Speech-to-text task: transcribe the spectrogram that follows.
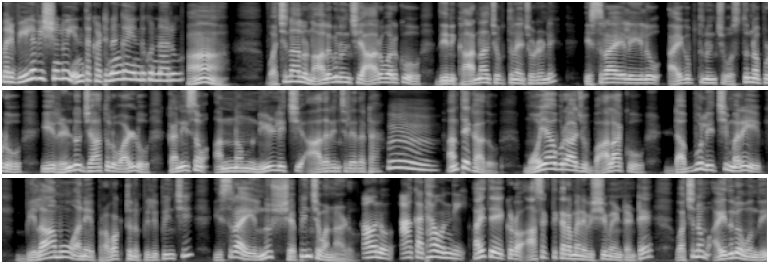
మరి వీళ్ళ విషయంలో ఎంత కఠినంగా ఎందుకున్నారు? ఆ వచనాలు నాలుగు నుంచి ఆరు వరకు దీని కారణాలు చెబుతున్నాయి చూడండి. ఇస్రాయేలీలు ఐగుప్తు నుంచి వస్తున్నప్పుడు ఈ రెండు జాతులు వాళ్ళు కనీసం అన్నం నీళ్ళిచ్చి ఆదరించలేదట. అంతేకాదు మోయాబురాజు బాలాకు డబ్బులిచ్చి మరీ బిలాము అనే ప్రవక్తను పిలిపించి ఇస్రాయేల్ను శపించవన్నాడు అవును ఆ కథ ఉంది. అయితే ఇక్కడ ఆసక్తికరమైన విషయం ఏంటంటే వచనం ఐదులో ఉంది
